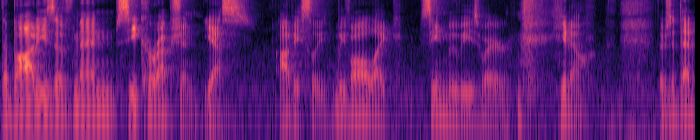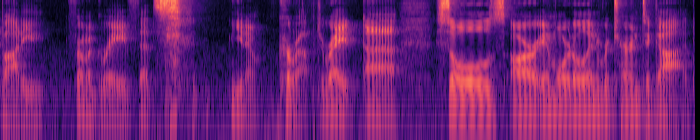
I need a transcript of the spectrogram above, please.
the bodies of men see corruption. Yes, obviously. We've all like seen movies where, you know, there's a dead body from a grave that's, you know, corrupt, right? Uh, souls are immortal and return to God.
